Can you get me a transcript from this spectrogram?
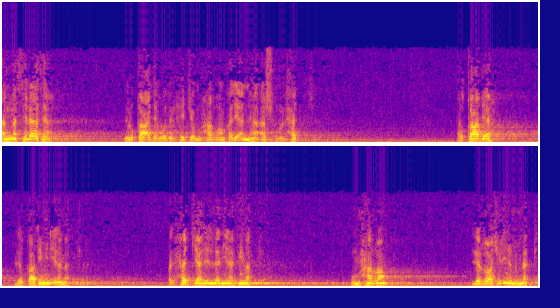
أما الثلاثة ذو القعدة وذو الحجة محرم فلأنها أشهر الحج. القعدة للقادمين إلى مكة. الحجة للذين في مكة. ومحرم للراجعين من مكة.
